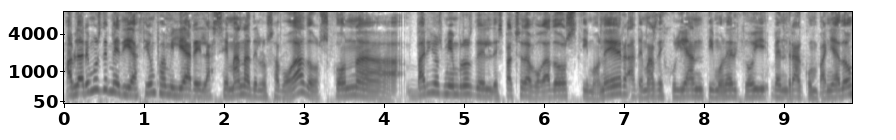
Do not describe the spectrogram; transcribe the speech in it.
Hablaremos de mediación familiar en la Semana de los Abogados con uh, varios miembros del despacho de abogados Timoner, además de Julián Timoner, que hoy vendrá acompañado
